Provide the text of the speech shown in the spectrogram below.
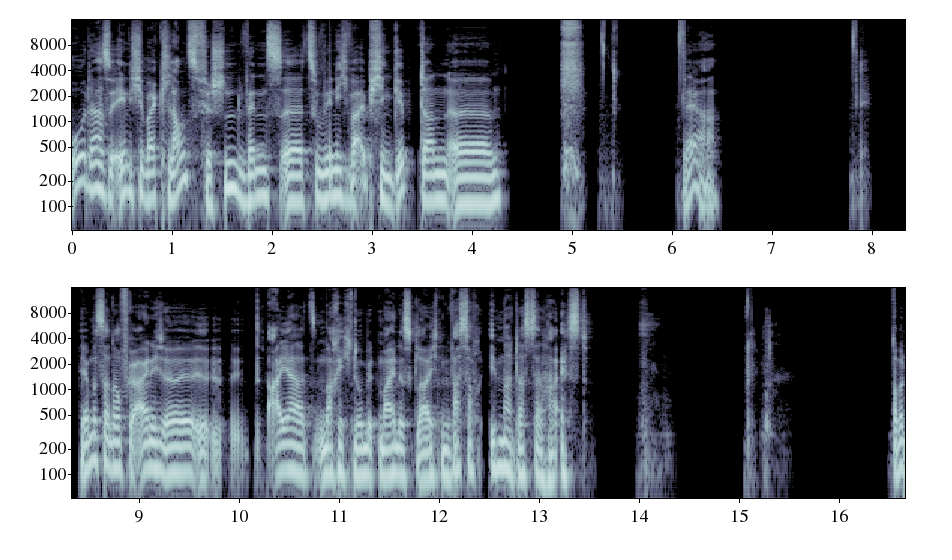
oder so ähnlich wie bei Clownsfischen, wenn es äh, zu wenig Weibchen gibt, dann, äh, naja. Wir haben uns dann darauf geeinigt, äh, Eier mache ich nur mit meinesgleichen, was auch immer das dann heißt. Aber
